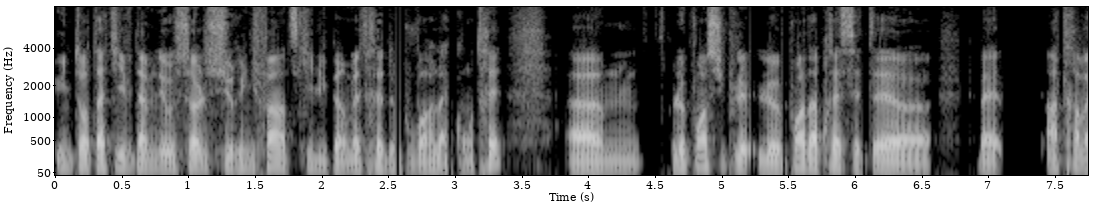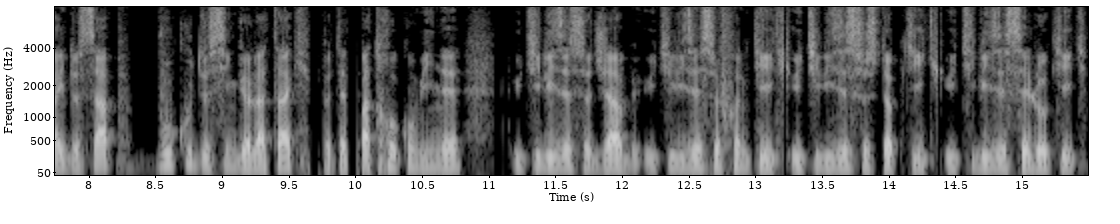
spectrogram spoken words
une tentative d'amener au sol sur une feinte, qui lui permettrait de pouvoir la contrer. le point, le point d'après, c'était ben, un travail de sap, beaucoup de single attack, peut-être pas trop combiné. Utiliser ce jab, utiliser ce front kick, utiliser ce stop kick, utiliser ces low kicks.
